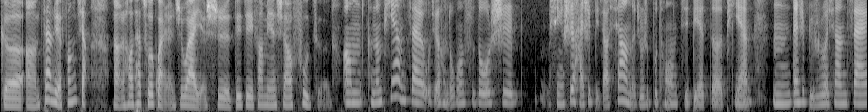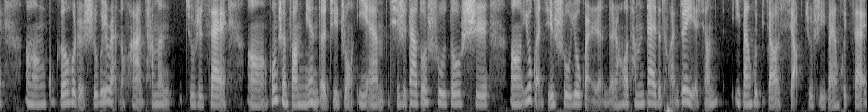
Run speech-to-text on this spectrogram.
个嗯战略方向啊，然后他除了管人之外，也是对这一方面是要负责的。嗯，可能 PM 在我觉得很多公司都是形式还是比较像的，就是不同级别的 PM。嗯，但是比如说像在嗯谷歌或者是微软的话，他们就是在嗯工程方面的这种 EM，其实大多数都是嗯又管技术又管人的，然后他们带的团队也相一般会比较小，就是一般会在。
